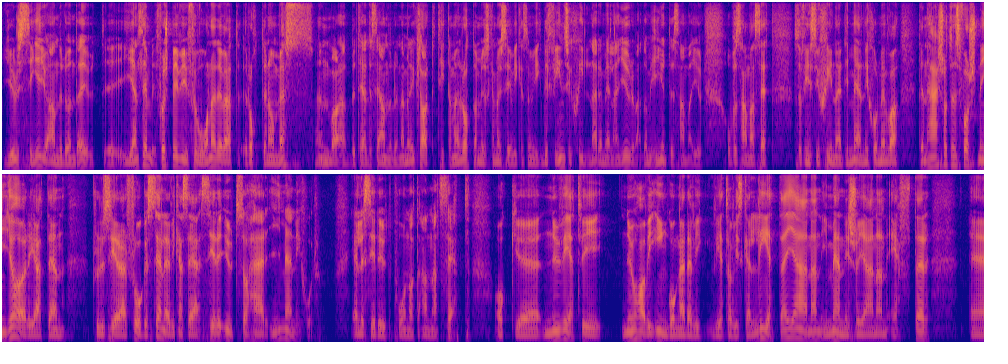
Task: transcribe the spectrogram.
Djur ser ju annorlunda ut. Eh, egentligen, först blev vi förvånade över att råttorna och mössen bara betedde sig annorlunda. Men det är klart, tittar man en råtta och möss kan man ju se vilken som är vilken. Det finns ju skillnader mellan djur. Va? De är ju inte samma djur. Och på samma sätt så finns det ju skillnader till människor. Men vad den här sortens forskning gör är att den producerar frågeställningar. Vi kan säga, ser det ut så här i människor? Eller ser det ut på något annat sätt? Och eh, nu vet vi nu har vi ingångar där vi vet vad vi ska leta i hjärnan, i människohjärnan efter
